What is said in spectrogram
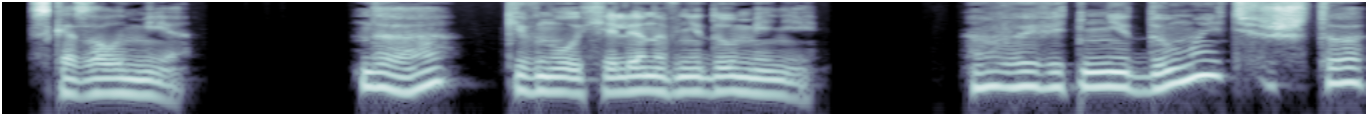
— сказала Мия. «Да», — кивнула Хелена в недоумении. «Вы ведь не думаете, что...»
